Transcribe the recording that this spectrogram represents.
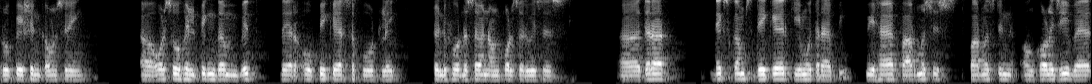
through patient counseling uh, also helping them with their OP care support like 24 7 on-call services. Uh, there are next comes daycare chemotherapy. We have pharmacists, pharmacists in oncology where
